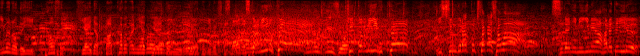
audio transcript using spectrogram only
今のでいい倒せ気合だバッカバカにやってやるという声が飛んでいました。ーそうですか右のフックキッドの右フック一瞬グラッときたかシャワー。すでに右目は腫れている。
